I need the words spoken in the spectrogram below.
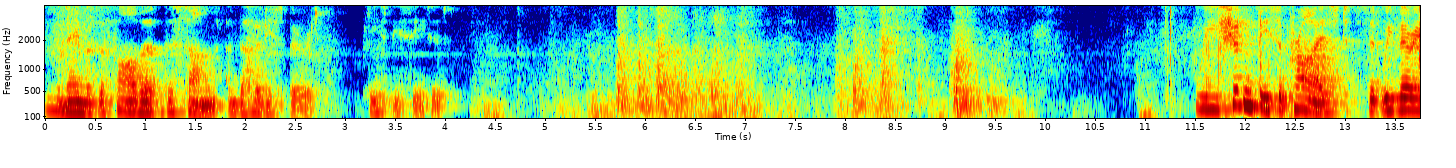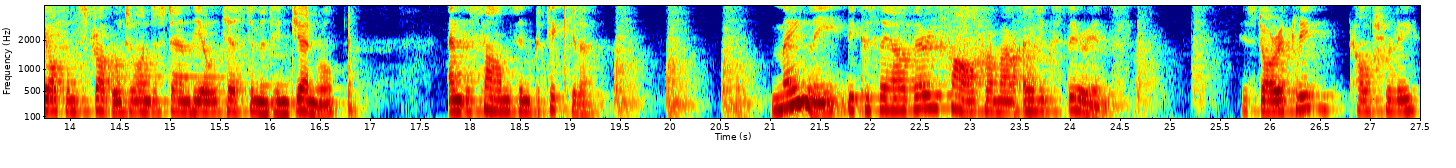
In the name of the Father, the Son, and the Holy Spirit, please be seated. We shouldn't be surprised that we very often struggle to understand the Old Testament in general and the Psalms in particular, mainly because they are very far from our own experience, historically, culturally,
